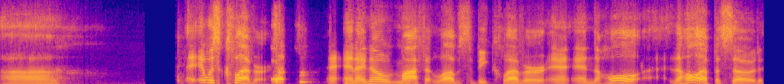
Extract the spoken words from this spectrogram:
uh, it was clever, and I know Moffat loves to be clever, and, and the whole the whole episode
